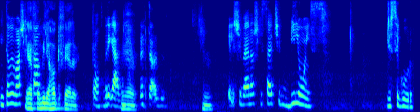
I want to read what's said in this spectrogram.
Então, eu acho que. É tá... a família Rockefeller. Pronto, obrigada. É. Tá. hum. Eles tiveram, acho que, 7 bilhões de seguro.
